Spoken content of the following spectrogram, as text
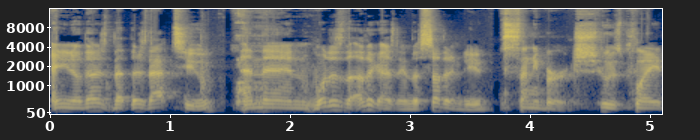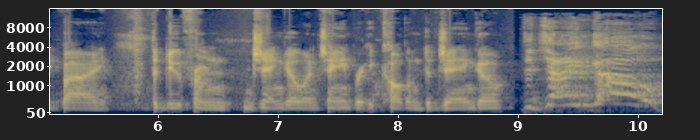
And you know, there's that, there's that too. And then what is the other guy's name? The Southern dude. Sonny Birch, who's played by the dude from Django Unchained, where he called him Django. Django!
